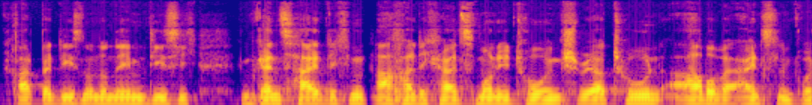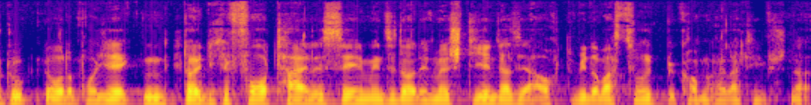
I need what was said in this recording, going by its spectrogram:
gerade bei diesen Unternehmen, die sich im ganzheitlichen Nachhaltigkeitsmonitoring schwer tun, aber bei einzelnen Produkten oder Projekten deutliche Vorteile sehen, wenn sie dort investieren, dass sie auch wieder was zurückbekommen, relativ schnell.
